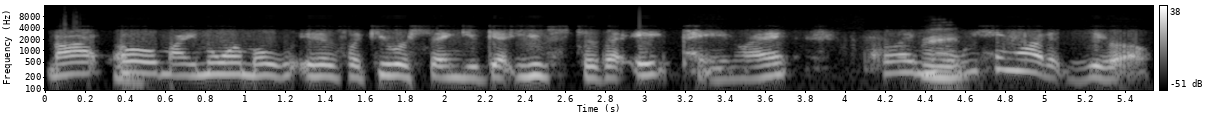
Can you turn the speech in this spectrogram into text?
Not, oh, my normal is, like you were saying, you get used to the eight pain, right? So like, right. no, we hang out at zero.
